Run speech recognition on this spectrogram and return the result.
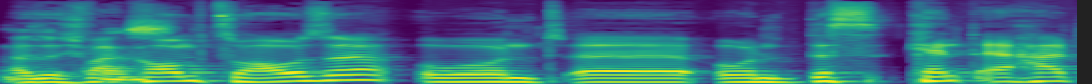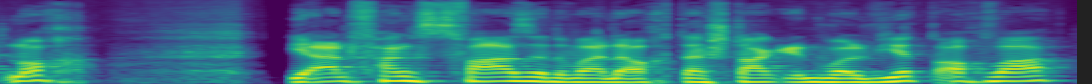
also ich war krass. kaum zu Hause und, äh, und das kennt er halt noch. Die Anfangsphase, weil er auch da stark involviert auch war.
